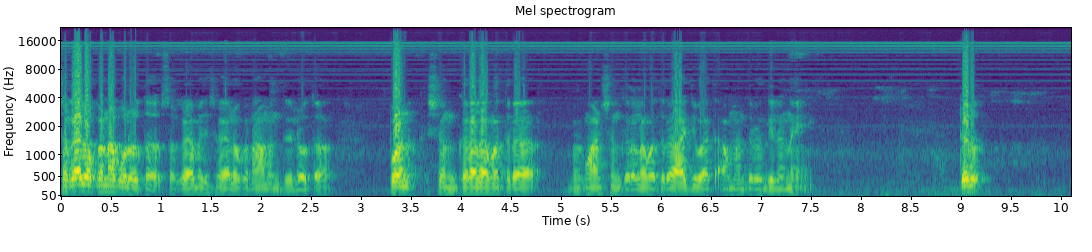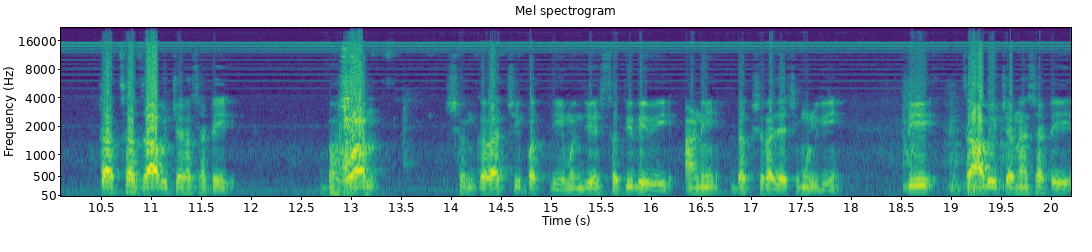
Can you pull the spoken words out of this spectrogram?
सगळ्या लोकांना बोलवतं सगळ्या म्हणजे सगळ्या लोकांना आमंत्रित होतं. पण शंकराला मात्र भगवान शंकराला मात्र अजिबात आमंत्रण दिलं नाही. तर त्याचा जाब विचारण्यासाठी भगवान शंकराची पत्नी म्हणजे सतीदेवी आणि दक्षराजाची मुलगी ती जाब विचारण्यासाठी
